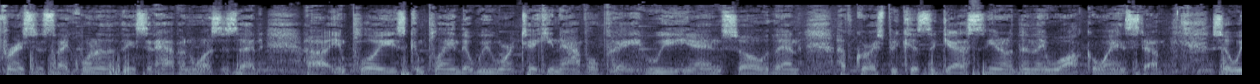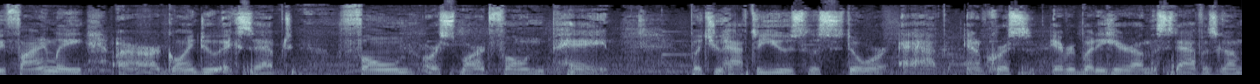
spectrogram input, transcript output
For instance, like one of the things that happened was is that uh, employees complained that we weren't taking Apple Pay. We and so then, of course, because the guests, you know, then they walk away and stuff. So we finally are, going to accept phone or smartphone pay. But you have to use the store app, and of course, everybody here on the staff is going.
